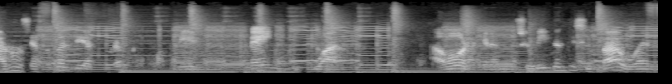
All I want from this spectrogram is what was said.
a anunciar su candidatura en 2024. Ahora, que la anunció ahorita anticipado, bueno,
